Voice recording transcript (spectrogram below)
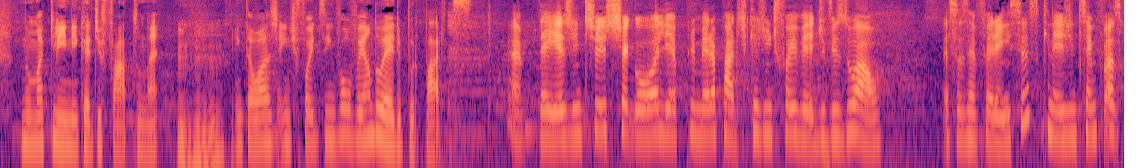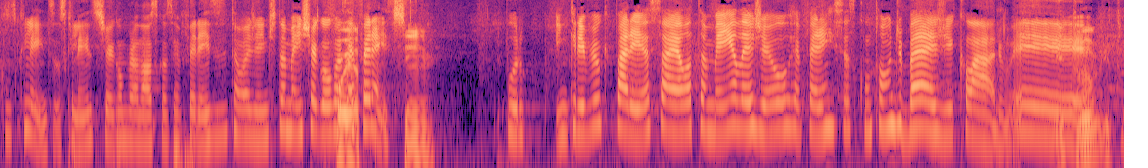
numa clínica de fato, né? Então a gente foi desenvolvendo ele por partes. É, daí a gente chegou ali, a primeira parte que a gente foi ver de visual. Essas referências, que nem a gente sempre faz com os clientes. Os clientes chegam para nós com as referências, então a gente também chegou com Foi as a- referências. Sim. por incrível que pareça, ela também elegeu referências com tom de bege, claro. E... E, tu, e tu,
